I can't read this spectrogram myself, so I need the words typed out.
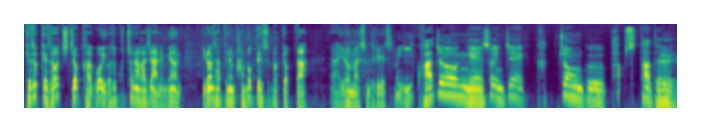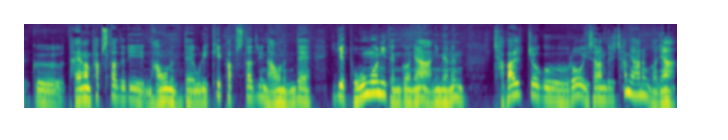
계속해서 지적하고 이것을 고쳐나가지 않으면 이런 사태는 반복될 수밖에 없다. 이런 말씀 드리겠습니다. 이 과정에서 이제 각종 그 팝스타들, 그 다양한 팝스타들이 나오는데, 우리 케이팝 스타들이 나오는데, 이게 동원이 된 거냐, 아니면은 자발적으로 이 사람들이 참여하는 거냐,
